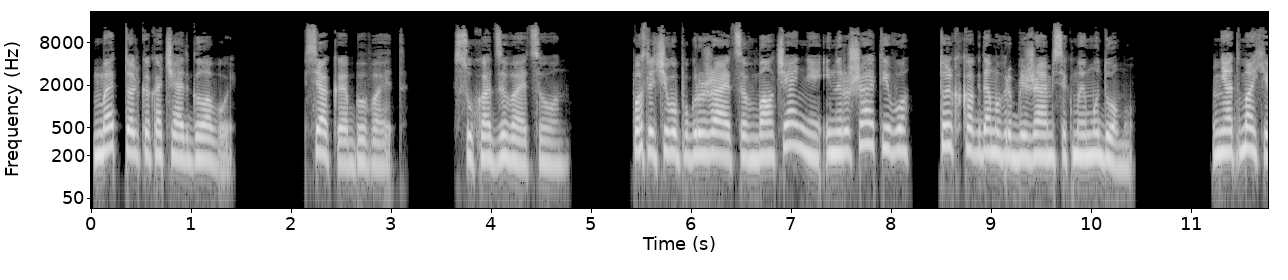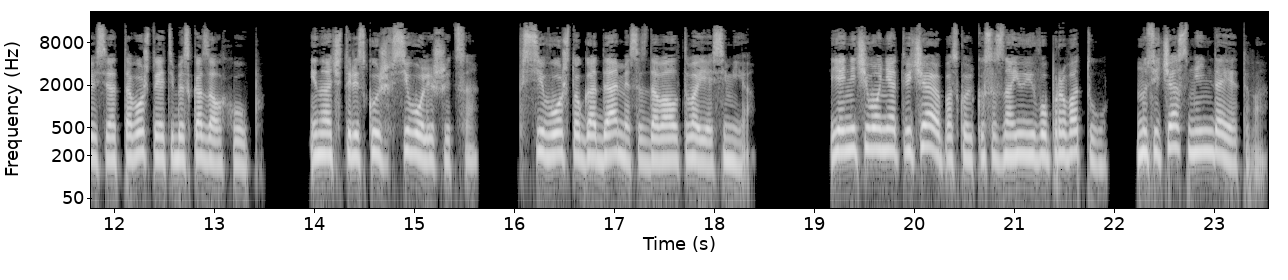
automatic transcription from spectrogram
Мэт только качает головой. «Всякое бывает», — сухо отзывается он. После чего погружается в молчание и нарушает его только когда мы приближаемся к моему дому. «Не отмахивайся от того, что я тебе сказал, Хоуп. Иначе ты рискуешь всего лишиться. Всего, что годами создавала твоя семья. Я ничего не отвечаю, поскольку сознаю его правоту, но сейчас мне не до этого.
